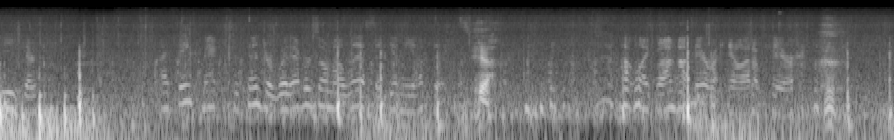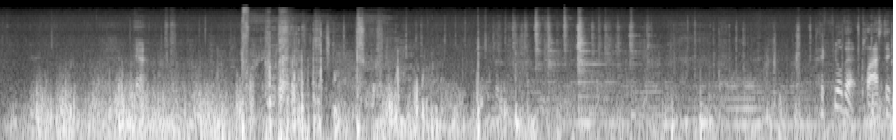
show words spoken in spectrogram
Either. I think Max Defender, whatever's on my list, they give me updates. Yeah. I'm like, well, I'm not there right now. I don't care. Yeah. I feel that plastic.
